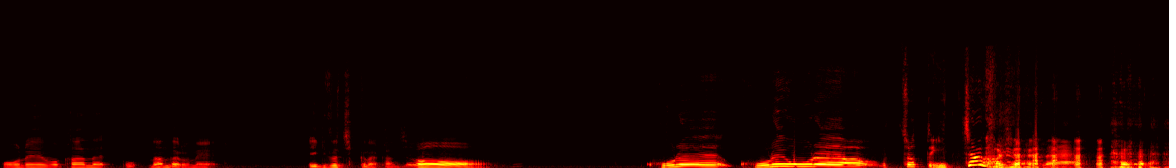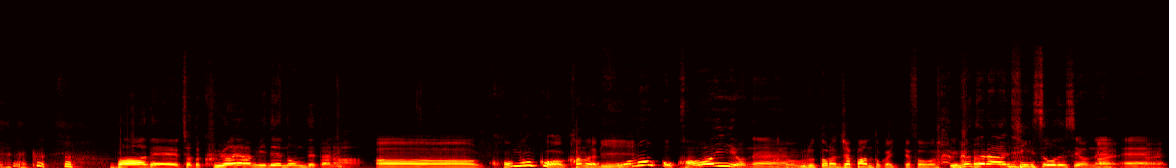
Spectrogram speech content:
俺もかなりおなんだろうね。エキゾチックな感じ。これこれ俺ちょっといっちゃうかもしれないね バーでちょっと暗闇で飲んでたら。あこの子はかなりこの子可愛いよね。あのウルトラジャパンとか言ってそうウルトラにいそうですよね、はい、えーはい。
